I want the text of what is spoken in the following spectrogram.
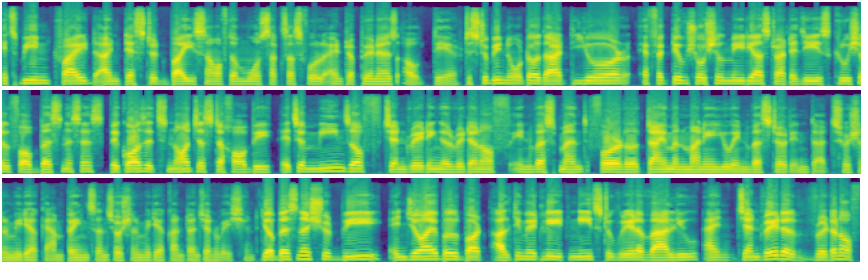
It's been tried and tested by some of the most successful entrepreneurs out there. Just to be noted that your effective social media strategy is crucial for businesses because it's not just a hobby, it's a means of generating a return of investment for the time and money you invested in that social media campaigns and social media content generation. Your business should be enjoyable, but ultimately it needs to create a value and generate a return of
